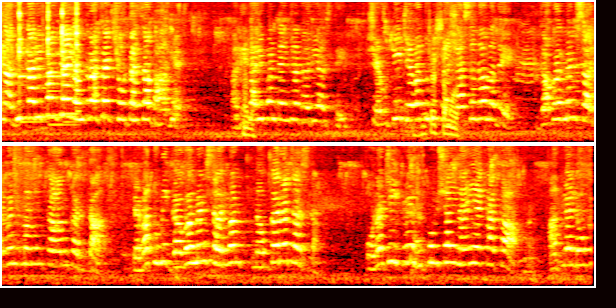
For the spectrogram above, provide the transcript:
आणि अधिकारी पण त्या यंत्राचा एक छोटासा भाग आहे. अधिकारी पण त्यांच्या घरी असतील. शेवटी जेव्हा तुम्ही. प्रशासनामध्ये गव्हर्नमेंट सर्वंट म्हणून काम करता तेव्हा तुम्ही गव्हर्नमेंट सर्वंट नौकरच असता. कोणाची इकडे हुकुमशाही नाही आहे काका. आपल्या लोक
